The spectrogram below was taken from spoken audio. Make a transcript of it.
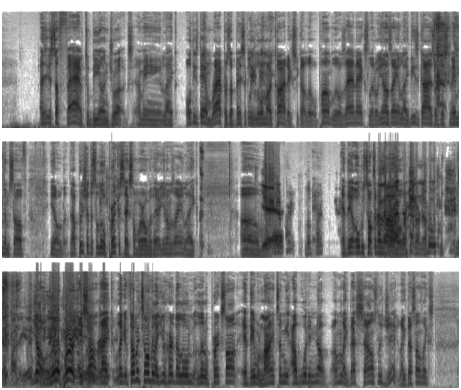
it's a fad to be on drugs. I mean, like all these damn rappers are basically little narcotics. You got Lil Pump, little Xanax, little. You know what I'm saying? Like these guys are just naming themselves. You know, I'm pretty sure there's a little Percocet somewhere over there. You know what I'm saying? Like, um, Yeah, Lil Perk, Lil Perk. And they're always talking Sounds like a about. rapper. I don't know. Yo, Lil Perk. It sounds like like if somebody told me like you heard that little little Perk song and they were lying to me, I wouldn't know. I'm like that sounds legit. Like that sounds like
